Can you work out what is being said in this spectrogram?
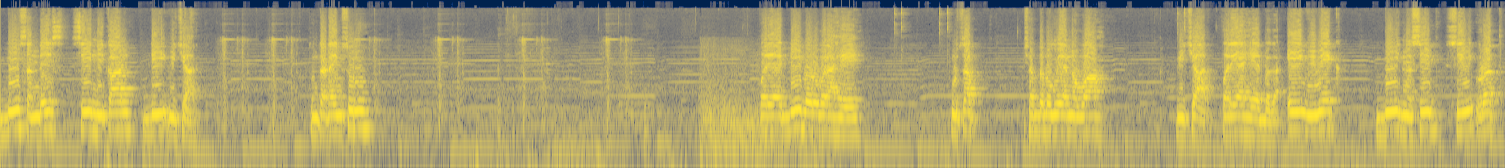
बी संदेश सी निकाल डी विचार. तुमचा टाइम सुरू. पर्याय बी बरोबर आहे. पुढचा शब्द बघूया नववा. विचार. पर्याय हे आहेत बघा. ए विवेक बी नसीब सी व्रत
